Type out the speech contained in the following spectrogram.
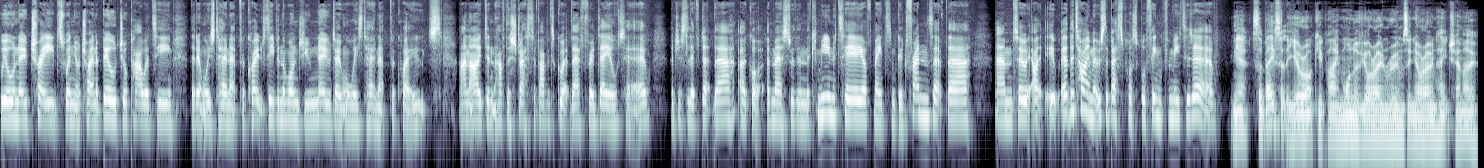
We all know trades when you're trying to build your power team, they don't always turn up for quotes. Even the ones you know don't always turn up for quotes. And I didn't have the stress of having to go up there for a day or two. I just lived up there. I got immersed within the community. I've made some good friends up there. Um, so I, it, at the time, it was the best possible thing for me to do. Yeah. So basically, you're occupying one of your own rooms in your own HMO.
